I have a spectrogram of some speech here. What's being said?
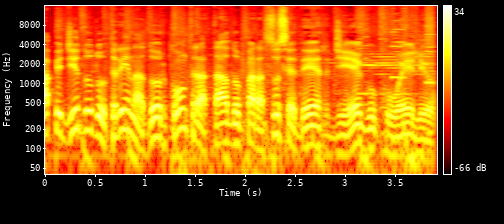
a pedido do treinador contratado para suceder Diego Coelho.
